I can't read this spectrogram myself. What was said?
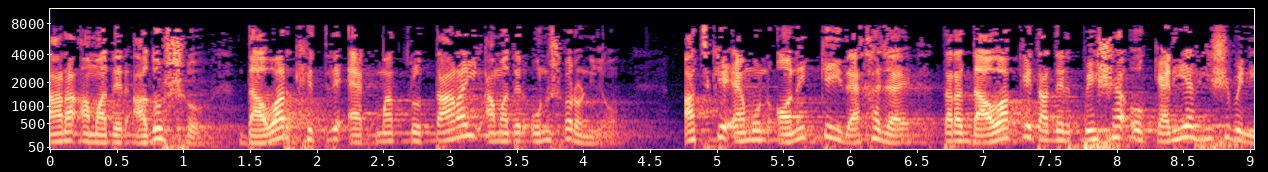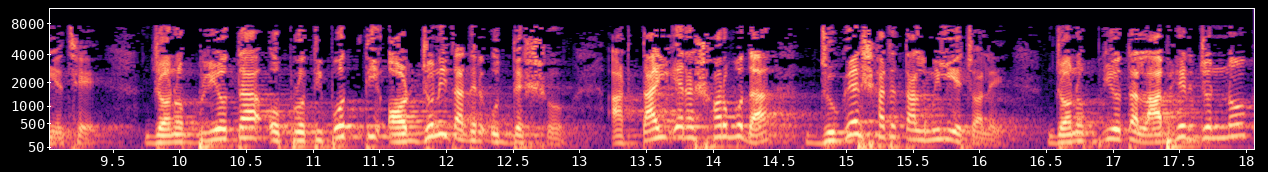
তারা আমাদের আদর্শ, দাওয়ার ক্ষেত্রে একমাত্র তারাই আমাদের অনুসরণীয়। আজকে এমন অনেককেই দেখা যায়, তারা দাওয়াকে তাদের পেশা ও ক্যারিয়ার হিসেবে নিয়েছে। জনপ্রিয়তা ও প্রতিপত্তি অর্জনই তাদের উদ্দেশ্য। আর তাই এরা সর্বদা যুগের সাথে তাল মিলিয়ে চলে। জনপ্রিয়তা লাভের জন্য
